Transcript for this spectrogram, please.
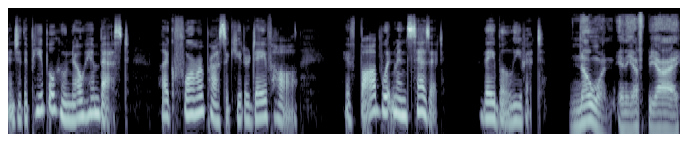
And to the people who know him best, like former prosecutor Dave Hall, if Bob Wittman says it, they believe it. No one in the FBI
